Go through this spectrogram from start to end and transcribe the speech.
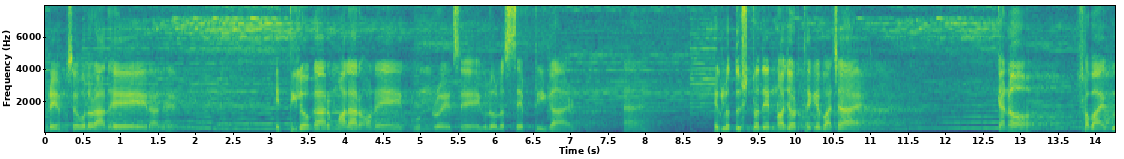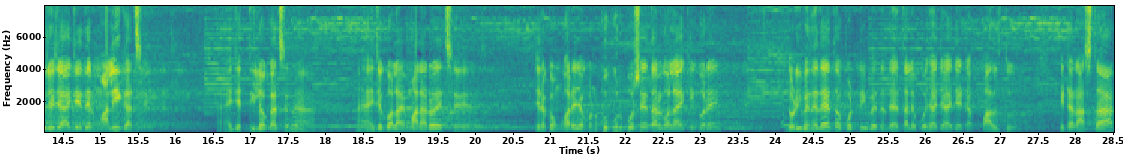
প্রেম সে বলো, রাধে রাধে। এই তিলক আর মালার অনেক গুণ রয়েছে। এগুলো হলো সেফটি গার্ড হ্যাঁ? এগুলো দুষ্টদের নজর থেকে বাঁচায়। কেন? সবাই বুঝে যায় যে এদের মালিক আছে। হ্যাঁ, এই যে তিলক আছে না হ্যাঁ এই যে গলায় মালা রয়েছে যেরকম ঘরে যখন কুকুর পোষে তার গলায় কি করে? দড়ি বেঁধে দেয় তো পট্টি বেঁধে দেয়। তাহলে বোঝা যায় যে এটা পালতু। এটা রাস্তার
